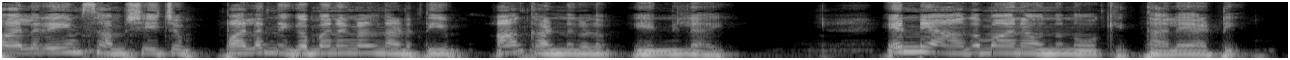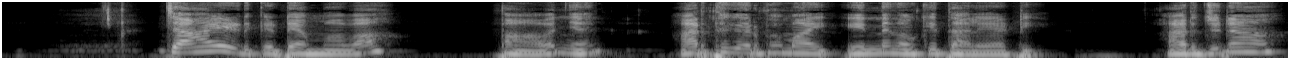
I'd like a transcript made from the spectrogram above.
പലരെയും സംശയിച്ചും പല നിഗമനങ്ങൾ നടത്തിയും ആ കണ്ണുകളും എന്നിലായി. എന്നെ ആകമാനം ഒന്ന് നോക്കി തലയാട്ടി. ചായ എടുക്കട്ടെ അമ്മാവാ? പാവം ഞാൻ. അർദ്ധഗർഭമായി എന്നെ നോക്കി തലയാട്ടി. അർജുന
